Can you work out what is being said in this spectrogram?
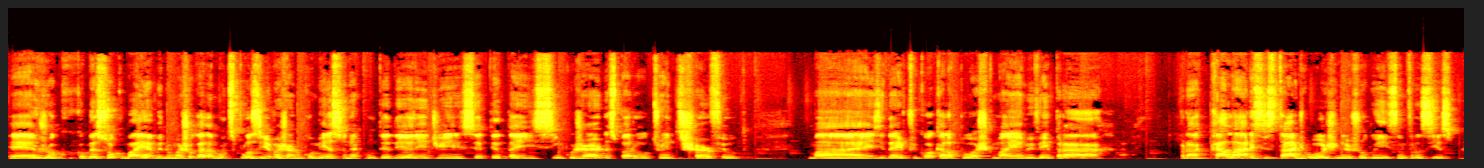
É, o jogo começou com o Miami numa jogada muito explosiva já no começo, né, com um TD ali de 75 jardas para o Trent Sherfield, mas e daí ficou aquela, pô, acho que o Miami vem para para calar esse estádio hoje, né, o jogo em São Francisco,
